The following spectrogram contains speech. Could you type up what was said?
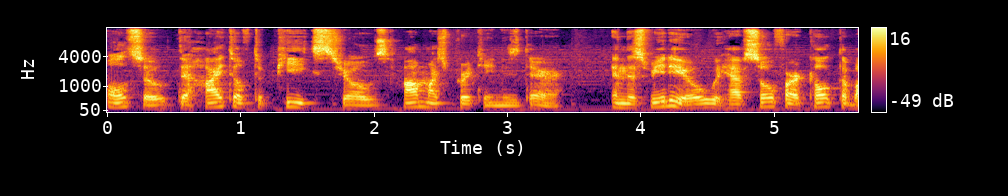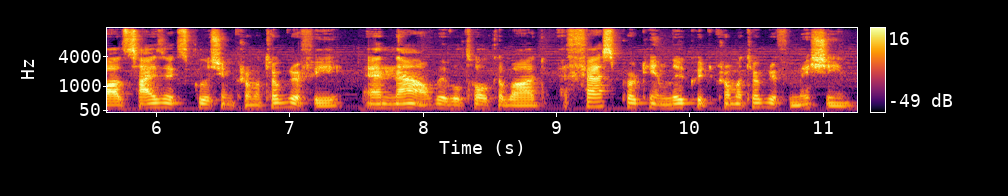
Also, the height of the peaks shows how much protein is there. In this video, we have so far talked about size exclusion chromatography and now we will talk about a fast protein liquid chromatography machine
